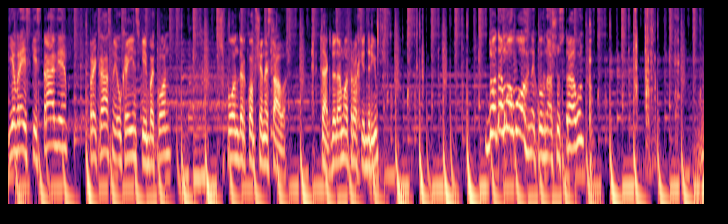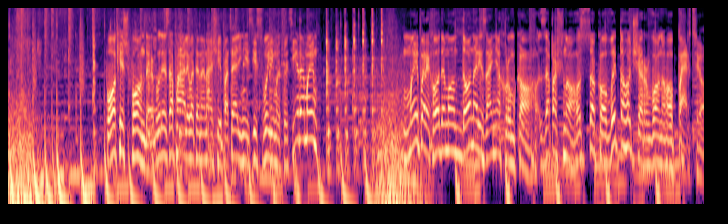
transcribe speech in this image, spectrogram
єврейській страві. Прекрасний український бекон, шпондер, копчене сало. Так, додамо трохи дріб. Додамо вогнику в нашу страву. Поки шпондер буде запалювати на нашій пательні зі своїми сусідами. Ми переходимо до нарізання хрумкого, запашного, соковитого червоного перцю.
